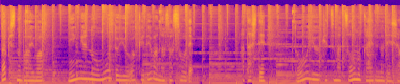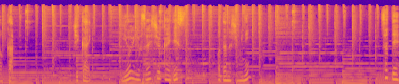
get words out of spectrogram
ラピスの場合は人間の思いというわけではなさそうで果たしてどういう結末を迎えるのでしょうか。次回いよいよ最終回です。お楽しみに。さて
